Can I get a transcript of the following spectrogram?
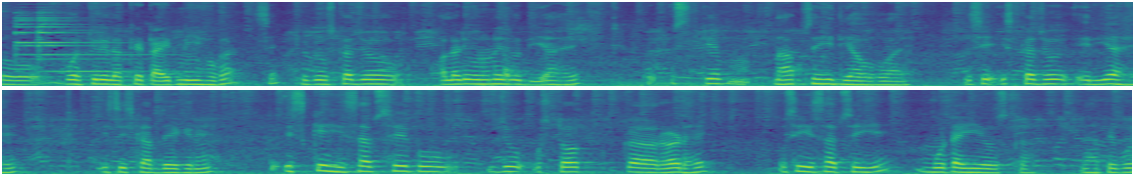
तो वो एक्चुअली लग के टाइट नहीं होगा इससे क्योंकि उसका जो ऑलरेडी उन्होंने जो दिया है तो उसके नाप से ही दिया हुआ है। जैसे इसका जो एरिया है, इस चीज़ का आप देख रहे हैं तो इसके हिसाब से वो जो स्टॉक का रड है, उसी हिसाब से ये मोटा ही है उसका, जहाँ पे वो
